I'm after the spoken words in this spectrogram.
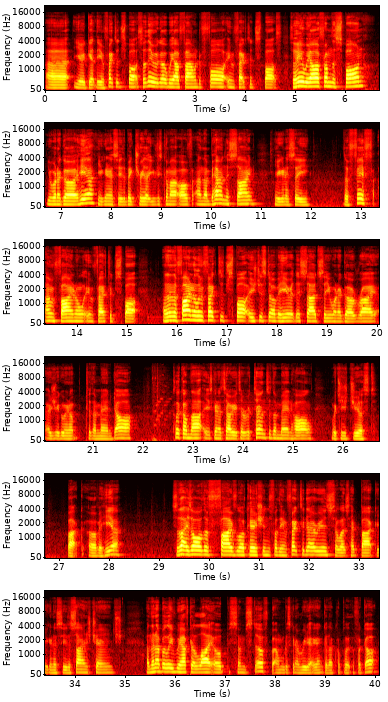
uh, you get the infected spot. So there we go. We have found four infected spots. So here we are from the spawn. You want to go here. You're going to see the big tree that you've just come out of. And then behind this sign, you're going to see the fifth and final infected spot. And then the final infected spot is just over here at this side. So you want to go right as you're going up to the main door. Click on that. It's going to tell you to return to the main hall. Which is just back over here. So that is all the five locations for the infected areas. So let's head back. You're going to see the signs changed. And then I believe we have to light up some stuff. But I'm just going to read it again because I completely forgot.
